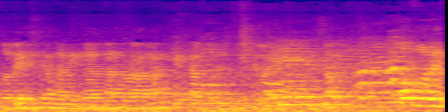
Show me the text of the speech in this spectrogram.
Boleh saya meninggalkan ruangan kita berdiskusi lagi. Oh boleh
